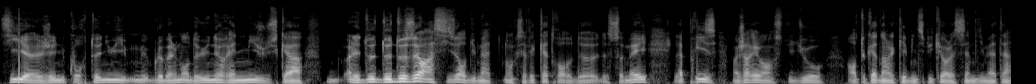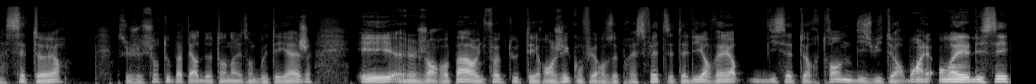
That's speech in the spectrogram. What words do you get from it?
si euh, j'ai une courte nuit, globalement de 1h30 jusqu'à de, de 2h à 6h du mat, donc ça fait 4 heures de, sommeil, la prise, moi j'arrive en studio, en tout cas dans la cabine speaker le samedi matin à 7h, parce que je veux surtout pas perdre de temps dans les embouteillages. Et euh, j'en repars une fois que tout est rangé, conférence de presse faite, c'est-à-dire vers 17h30, 18h. Bon, allez, on va laisser,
